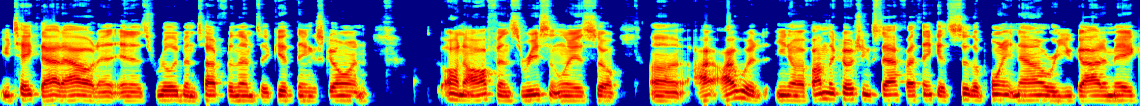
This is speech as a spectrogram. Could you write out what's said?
you take that out, and, and it's really been tough for them to get things going on offense recently. So uh, I, I, would, you know, if I'm the coaching staff, I think it's to the point now where you got to make,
